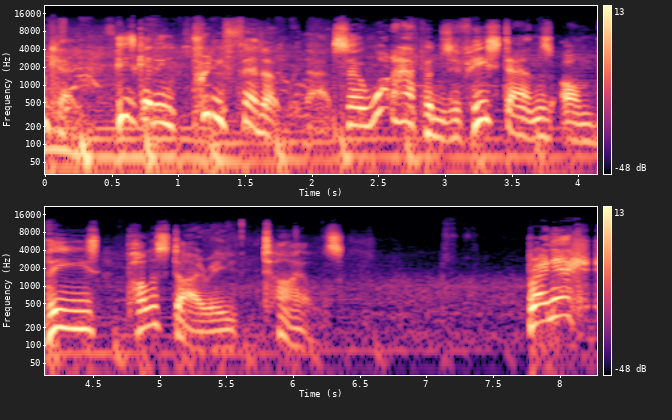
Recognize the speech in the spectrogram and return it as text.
Okay, he's getting pretty fed up with that. So what happens if he stands on these polystyrene tiles? Brainiac,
